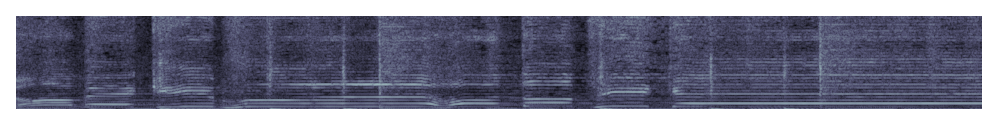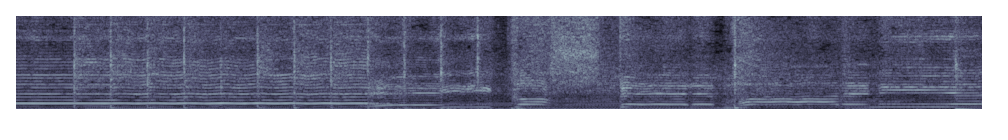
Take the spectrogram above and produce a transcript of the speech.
তবে কি ভুল হতো ফিকে? এই কষ্টের ভার নিয়ে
